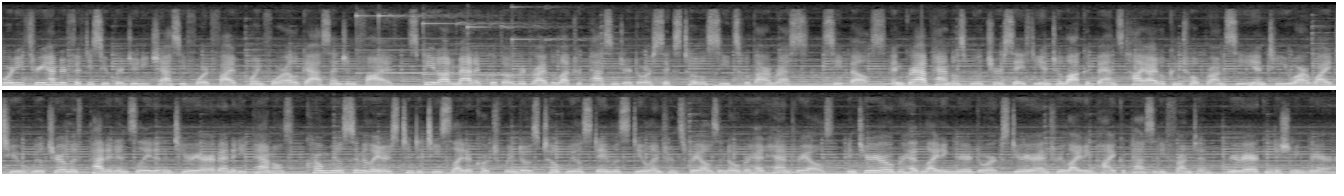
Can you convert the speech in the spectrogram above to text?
4350 Super Duty Chassis Ford 5.4L Gas Engine 5, Speed Automatic with Overdrive Electric Passenger Door 6 Total Seats with Armrests, Seat Belts, and Grab Handles Wheelchair Safety Interlock Advanced High Idle Control Braun CENTURY2 Wheelchair Lift Padded Insulated Interior Vanity Panels, Chrome Wheel Simulators Tinted T-Slider Coach Windows Tilt Wheel Stainless Steel Entrance Rails and Overhead Handrails, Interior Overhead Lighting Rear Door Exterior Entry Lighting High Capacity Front and Rear Air Conditioning Rear,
